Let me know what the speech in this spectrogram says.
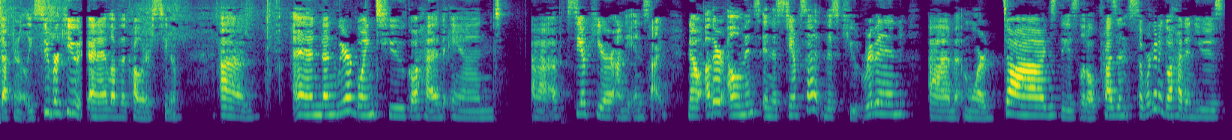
definitely super cute, and I love the colors too. Um, and then we are going to go ahead and uh, stamp here on the inside. Now, other elements in the stamp set, this cute ribbon, um, more dogs, these little presents. So we're gonna go ahead and use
